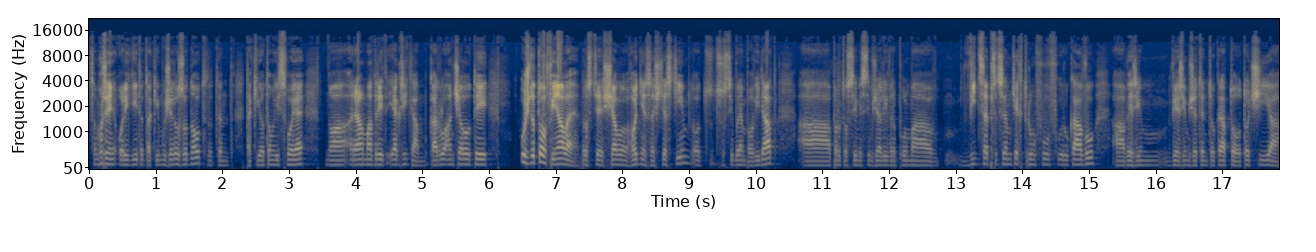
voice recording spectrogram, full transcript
samozřejmě Origi to taky může rozhodnout, ten taky o tom ví svoje, no a Real Madrid, jak říkám, Carlo Ancelotti už do toho finále prostě šel hodně se štěstím, o co si budeme povídat a proto si myslím, že Liverpool má více přece jenom těch trumfů v rukávu a věřím, věřím, že tentokrát to otočí a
